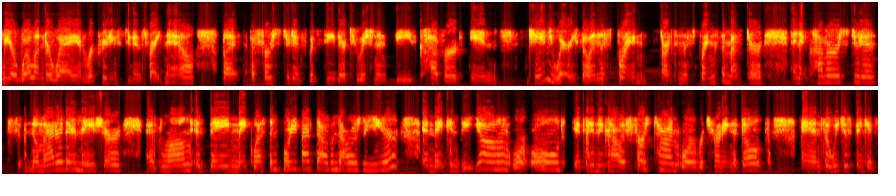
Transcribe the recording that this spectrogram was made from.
we are well underway and recruiting students right now, but the first students would see their tuition and fees covered in January. So in the spring, starts in the spring semester, and it covers students no matter their major, as long as they make less than $45,000 a year, and they can be young or old, attending college first time or returning adult. And so we just think it's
